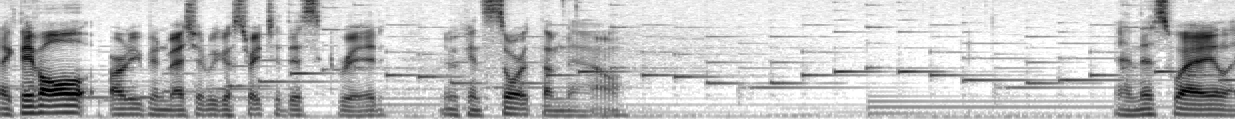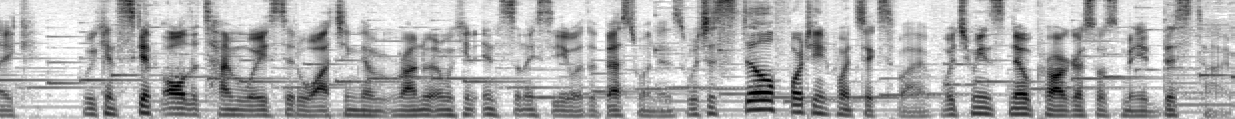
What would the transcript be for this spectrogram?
like they've all already been measured, we go straight to this grid, and we can sort them now. And this way, like, we can skip all the time wasted watching them run and we can instantly see what the best one is, which is still 14.65, which means no progress was made this time.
